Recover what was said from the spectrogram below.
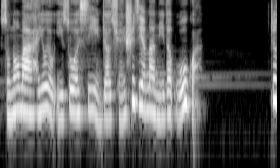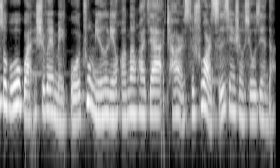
索诺玛还拥有一座吸引着全世界漫迷的博物馆。这座博物馆是为美国著名连环漫画家查尔斯·舒尔茨先生修建的。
